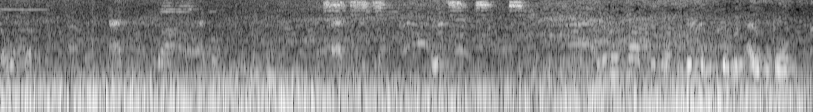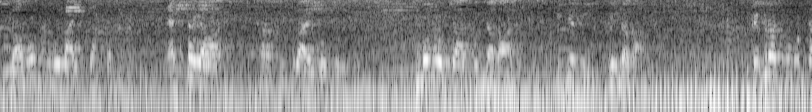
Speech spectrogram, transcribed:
নমস্কার এক ত্রিপুরা এক এক ত্রিপুরা তৃণমূলচার ত্রিপুরা প্রদেশের উদ্যোগে আয়োজিত নব যুব বাইক যাত্রা একটাই আওয়াজ সারা ত্রিপুরায় গড়ে উঠেছে। যুব মোর্চা জিন্দাবাদ, বিজেপি জিন্দাবাদ। ত্রিপুরা যুব মোর্চা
